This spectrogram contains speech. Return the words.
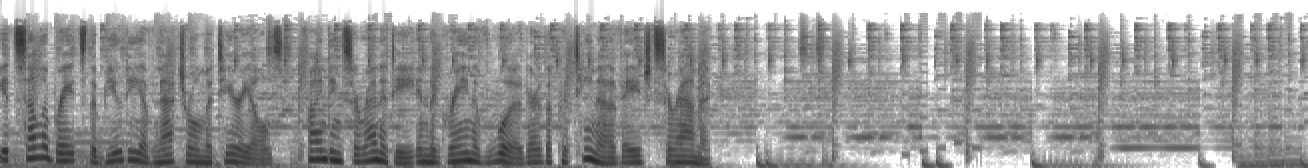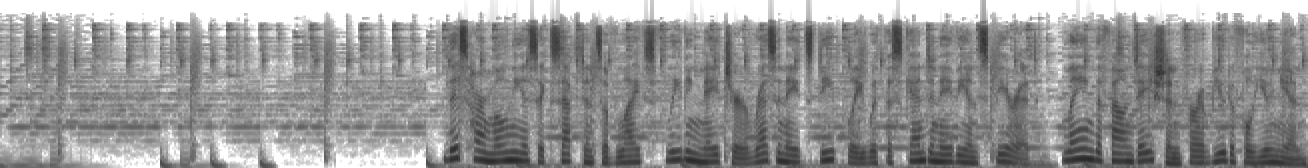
It celebrates the beauty of natural materials, finding serenity in the grain of wood or the patina of aged ceramic. This harmonious acceptance of life's fleeting nature resonates deeply with the Scandinavian spirit, laying the foundation for a beautiful union.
